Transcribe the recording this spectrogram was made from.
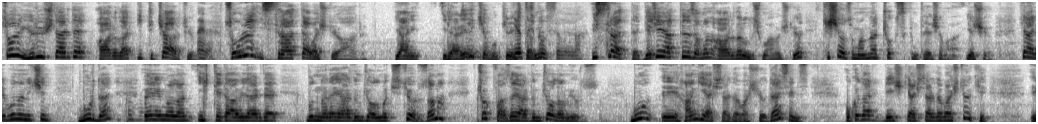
Sonra yürüyüşlerde ağrılar gittikçe artıyor. Evet. Sonra istirahatte başlıyor ağrı. Yani ilerledikçe bu kireçlenme. İstirahatte. Gece yattığı zaman ağrılar oluşmaya başlıyor. Kişi o zamanlar çok sıkıntı yaşama, yaşıyor. Yani bunun için burada önemli olan ilk tedavilerde bunlara yardımcı olmak istiyoruz ama çok fazla yardımcı olamıyoruz. Bu e, hangi yaşlarda başlıyor derseniz o kadar değişik yaşlarda başlıyor ki e,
